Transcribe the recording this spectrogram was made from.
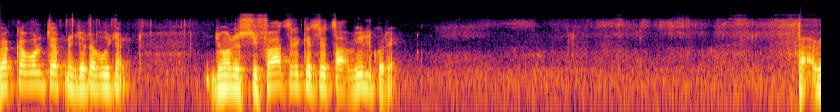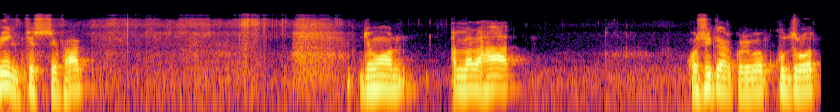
ব্যাখ্যা বলতে আপনি যেটা বুঝেন যেমন সিফাতের ক্ষেত্রে তাবিল করে তাবিল ফিস সিফাত যেমন আল্লাহর হাত অস্বীকার করে কুদরত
